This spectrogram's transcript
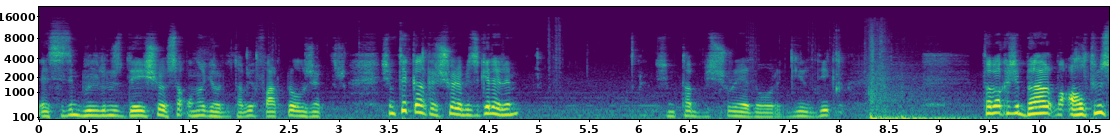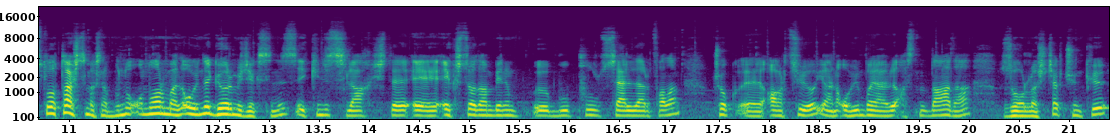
e, sizin büyüdüğünüz değişiyorsa ona göre de tabii farklı olacaktır. Şimdi tekrar arkadaşlar şöyle biz gelelim. Şimdi tabii şuraya doğru girdik. Tabii arkadaşlar ben 6. slot açtım mesela. Bunu normalde oyunda görmeyeceksiniz. İkinci silah işte e, ekstradan benim e, bu pull seller falan çok e, artıyor. Yani oyun bayağı bir aslında daha da zorlaşacak. Çünkü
